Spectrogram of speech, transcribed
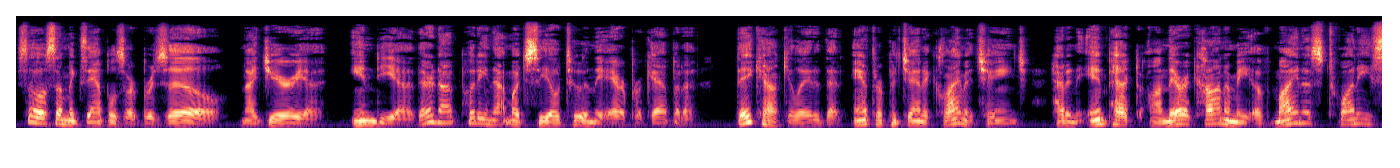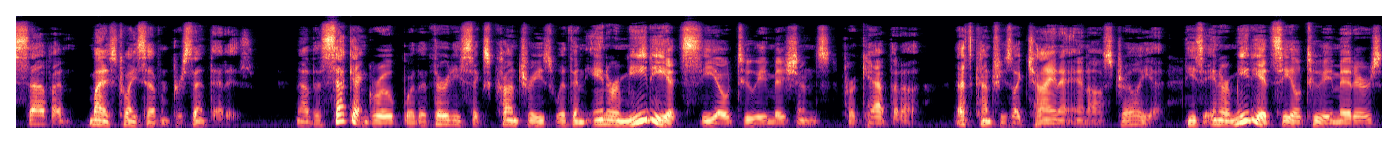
So some examples are Brazil, Nigeria, India. They're not putting that much CO2 in the air per capita. they calculated that anthropogenic climate change had an impact on their economy of minus 27, minus 27%, that is. Now, the second group were the 36 countries with an intermediate CO2 emissions per capita. That's countries like China and Australia. These intermediate CO2 emitters,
